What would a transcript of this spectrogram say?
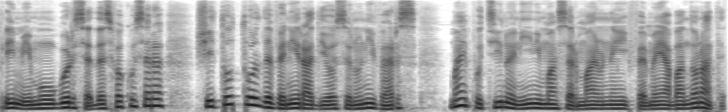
Primii muguri se desfăcuseră și totul deveni radios în univers, mai puțin în inima sărmanei femei abandonate.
